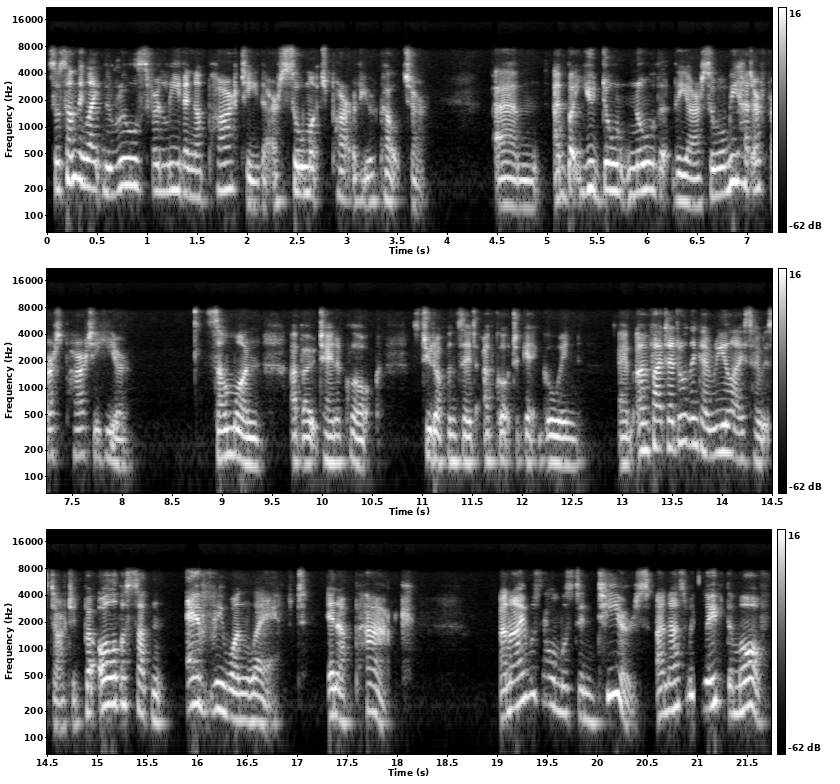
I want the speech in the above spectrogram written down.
so something like the rules for leaving a party that are so much part of your culture, um, but you don't know that they are. So when we had our first party here, someone about ten o'clock stood up and said, "I've got to get going." Um, in fact, I don't think I realised how it started, but all of a sudden, everyone left in a pack and I was almost in tears. And as we waved them off,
